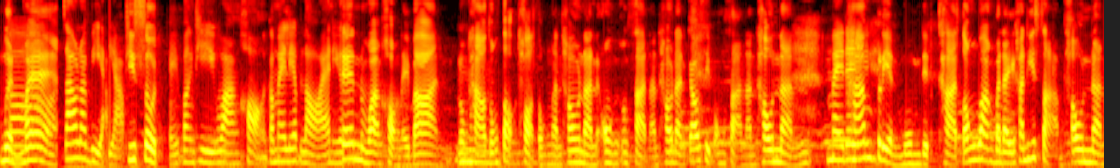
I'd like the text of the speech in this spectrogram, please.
เหมือนแม่ เจ้าระเบียบที่สุด บางทีวางของก็ไม่เรียบร้อยอันนี้ก็เช่นวางของในบ้านรองเท้าต้องต่อถอดตรงนั้นเท่านั้นององศานั้นเท่านั้น 90 องศานั้นเท่านั้นไม่ได้ห้ามเปลี่ยนมุมเด็ดขาดต้องวางบันไดขั้นที่ 3 เท่านั้น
